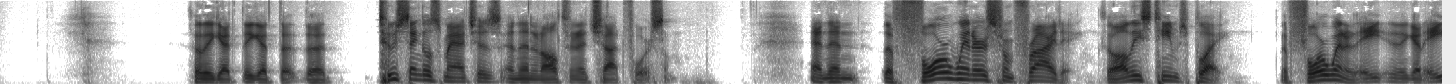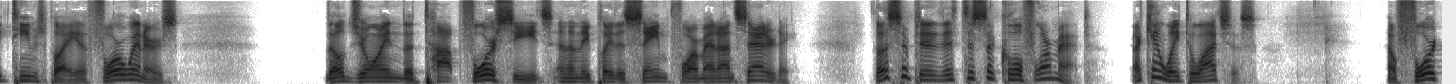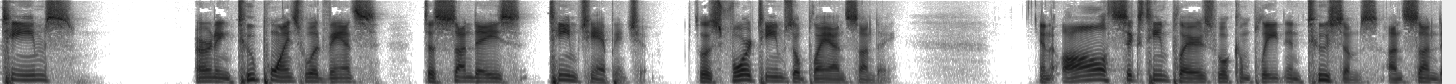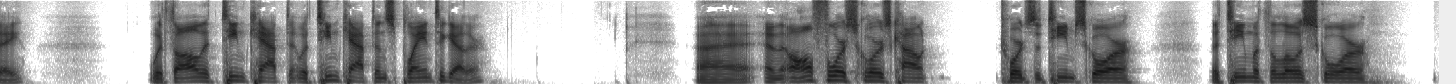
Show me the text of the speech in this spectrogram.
So they got they got the, the two singles matches and then an alternate shot foursome. And then the four winners from Friday. So all these teams play. The four winners, eight they got eight teams play. The four winners they'll join the top four seeds, and then they play the same format on Saturday. This is a cool format. I can't wait to watch this. Now, four teams earning two points will advance to Sunday's team championship. So there's four teams will play on Sunday. And all 16 players will complete in twosomes on Sunday with all the team captain with team captains playing together. Uh, and all four scores count towards the team score. The team with the lowest score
